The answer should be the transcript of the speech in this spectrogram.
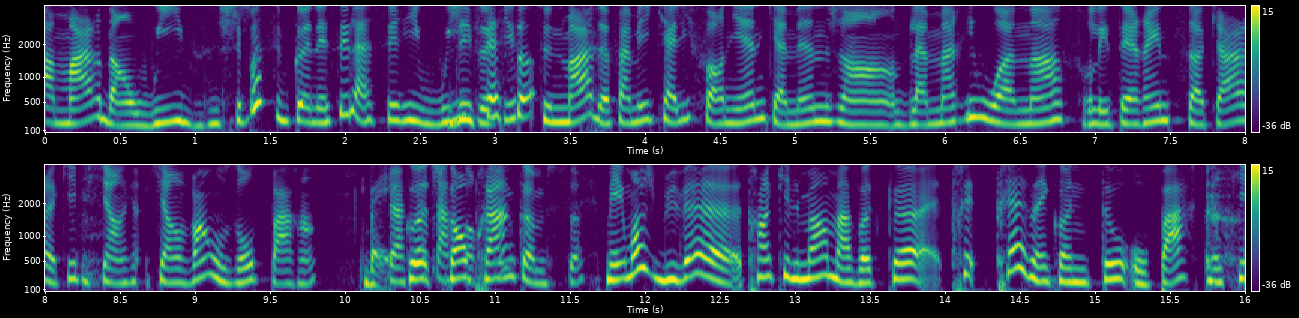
la mère dans Weeds. Je sais pas si vous connaissez la série Weeds. J'ai fait ok? ça. C'est une mère de famille californienne qui amène genre de la marijuana sur les terrains de soccer, ok, puis qui en, qui en vend aux autres parents. Ben, Puis écoute, je comprends. comme ça. Mais moi, je buvais euh, tranquillement ma vodka euh, très, très incognito au parc, OK?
